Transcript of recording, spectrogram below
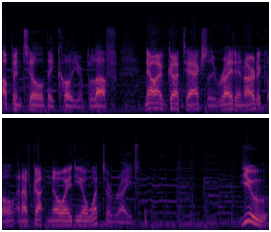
Up until they call your bluff. Now I've got to actually write an article, and I've got no idea what to write. You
